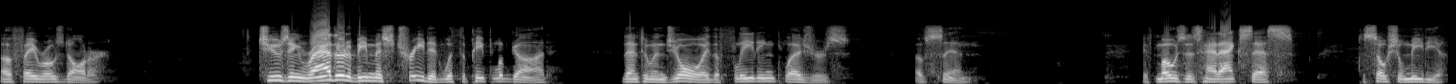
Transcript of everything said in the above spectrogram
of Pharaoh's daughter, choosing rather to be mistreated with the people of God than to enjoy the fleeting pleasures of sin. If Moses had access to social media,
